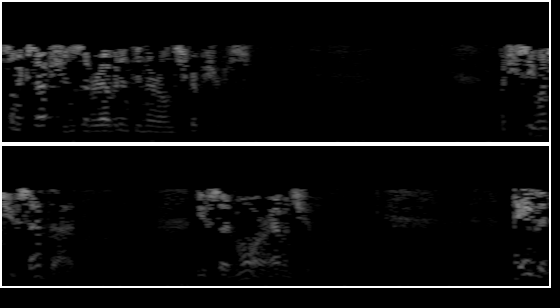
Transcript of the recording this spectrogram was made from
some exceptions that are evident in their own scriptures. But you see, once you've said that, You've said more, haven't you? David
